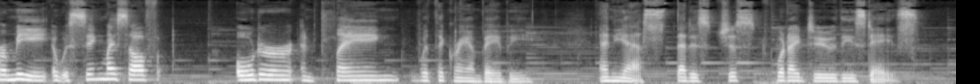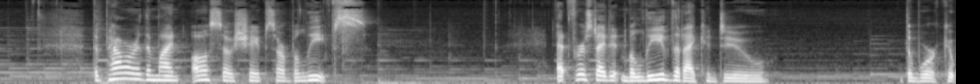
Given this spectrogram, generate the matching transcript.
For me, it was seeing myself older and playing with a grandbaby. And yes, that is just what I do these days. The power of the mind also shapes our beliefs. At first, I didn't believe that I could do the work it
